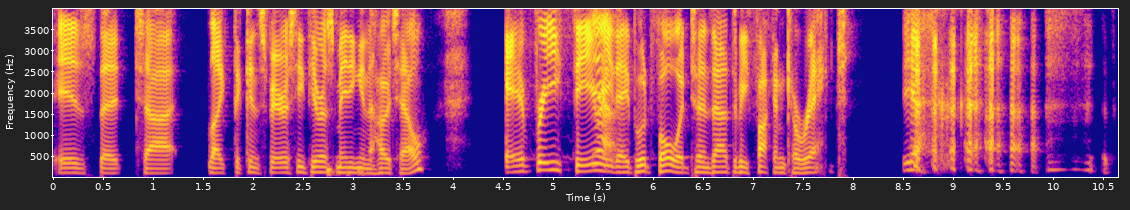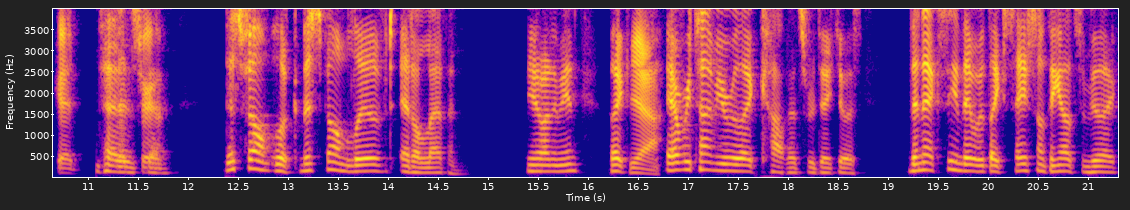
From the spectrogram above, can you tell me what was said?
is that uh, like the conspiracy theorist meeting in the hotel, every theory Yeah. they put forward turns out to be fucking correct. Yeah, that's good. That That's is true. good. This film, look, this film lived at 11. You know what I mean? Like Yeah. every time you were like, God, that's ridiculous. The next scene, they would like say something else and be like,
